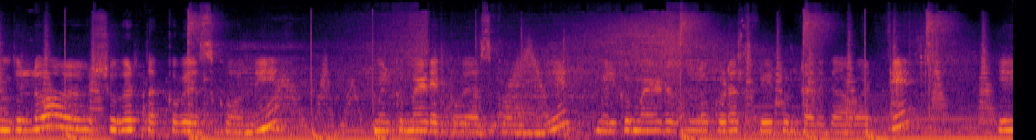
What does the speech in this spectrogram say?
ఇందులో షుగర్ తక్కువ వేసుకొని మిల్క్ మేడ్ ఎక్కువ వేసుకోవాలి. మిల్క్ మేడ్లో కూడా స్వీట్ ఉంటుంది కాబట్టి ఈ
